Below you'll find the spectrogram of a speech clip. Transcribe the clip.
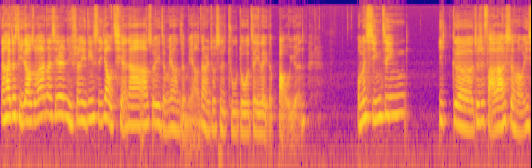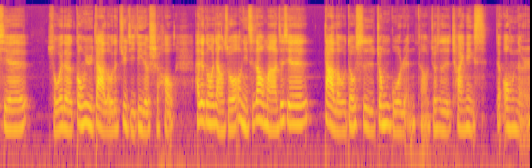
那他就提到说啊，那些女生一定是要钱啊，所以怎么样怎么样。当然就是诸多这一类的抱怨。我们行经一个就是法拉盛哦，一些。所谓的公寓大楼的聚集地的时候，他就跟我讲说：“哦，你知道吗？这些大楼都是中国人啊，就是 Chinese 的 owner。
